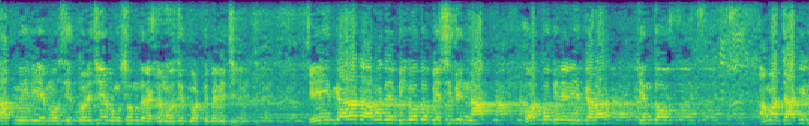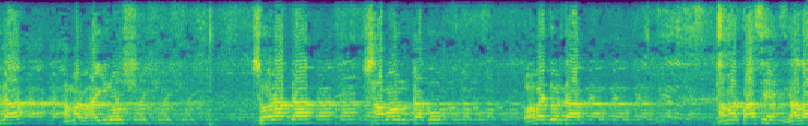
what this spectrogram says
হাত মিলিয়ে মসজিদ করেছি এবং সুন্দর একটা মসজিদ করতে পেরেছি। এই ঈদগাড়াটা আমাদের বিগত বেশি দিন না, অল্প দিনের ঈদগাড়া কিন্তু আমার জাকির দা আমার ভাই ইনুস দা, সামন কাকু অবৈদুর দা, আমার পাশে দাদা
